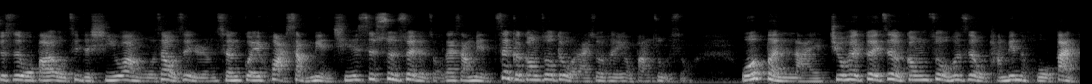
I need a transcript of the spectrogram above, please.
就是我保有我自己的希望，我在我自己的人生规划上面，其实是顺遂的走在上面。这个工作对我来说很有帮助的时候，我本来就会对这个工作或者我旁边的伙伴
